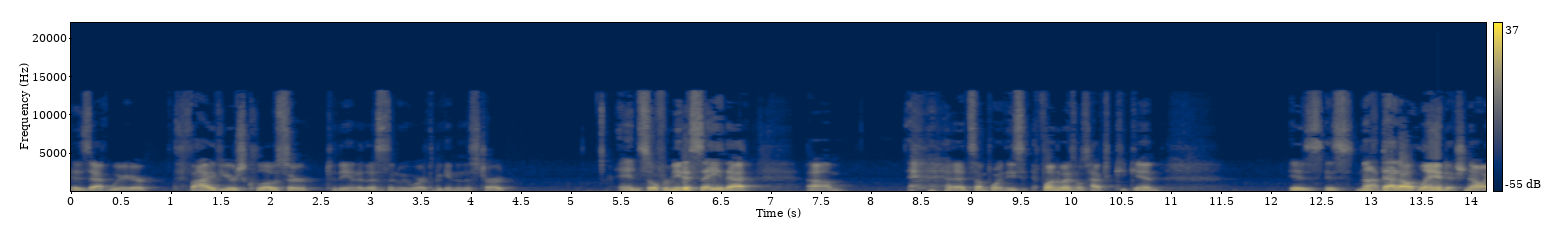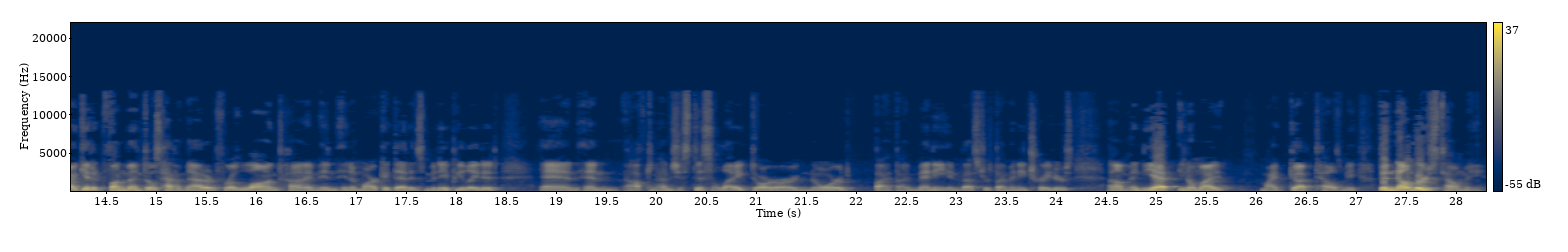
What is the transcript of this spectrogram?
is that we're five years closer to the end of this than we were at the beginning of this chart. And so, for me to say that um, at some point these fundamentals have to kick in is is not that outlandish. Now I get it. Fundamentals haven't mattered for a long time in, in a market that is manipulated and and oftentimes just disliked or, or ignored by, by many investors, by many traders. Um, and yet, you know, my my gut tells me the numbers tell me.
